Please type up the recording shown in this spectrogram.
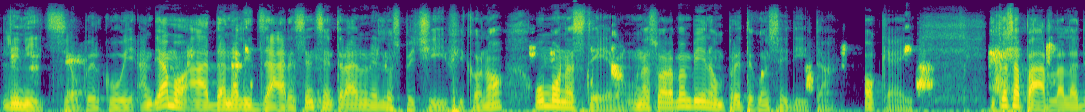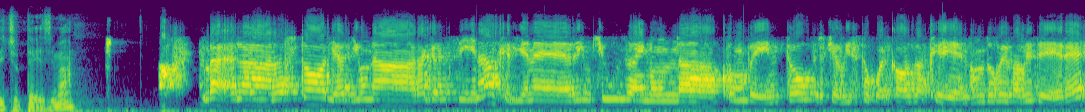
l'inizio, per cui andiamo ad analizzare senza entrare nello specifico, no? Un monastero, una suora bambina, un prete con sei dita. Ok. Di cosa parla la diciottesima? Visto qualcosa che non doveva vedere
